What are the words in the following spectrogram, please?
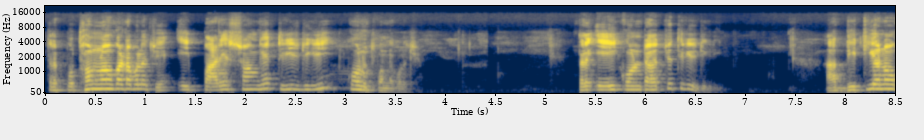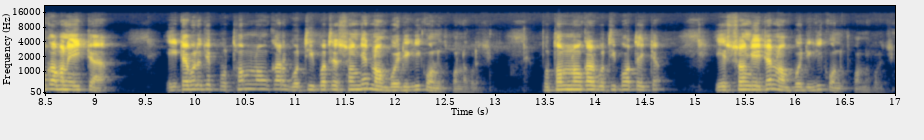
তাহলে প্রথম নৌকাটা বলেছে এই পাড়ের সঙ্গে তিরিশ ডিগ্রি কোণ উৎপন্ন করেছে। তাহলে এই কোণটা হচ্ছে তিরিশ ডিগ্রি। আর দ্বিতীয় নৌকা মানে এইটা এইটা বলেছে প্রথম নৌকার গতিপথের সঙ্গে নব্বই ডিগ্রি কোণ উৎপন্ন করেছে। প্রথম নৌকার গতিপথ এইটা, এর সঙ্গে এটা নব্বই ডিগ্রি কোণ উৎপন্ন করেছে।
